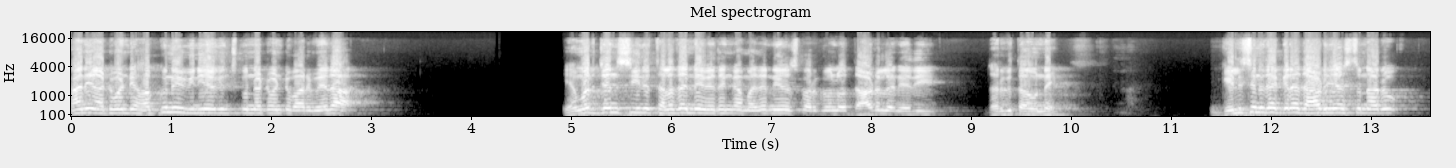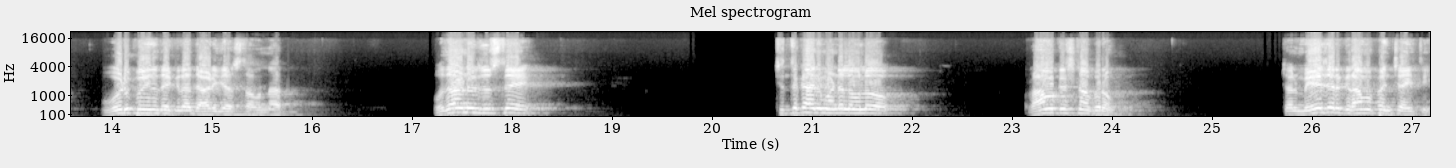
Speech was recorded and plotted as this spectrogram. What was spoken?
కానీ అటువంటి హక్కుని వినియోగించుకున్నటువంటి వారి మీద ఎమర్జెన్సీని తలదన్నే విధంగా మదర్ నియోజకవర్గంలో దాడులు అనేది జరుగుతూ ఉన్నాయి. గెలిచిన దగ్గర దాడి చేస్తున్నారు. ఓడిపోయిన దగ్గర దాడి చేస్తూ ఉన్నారు. ఉదాహరణకు చూస్తే చింతకాని మండలంలో రామకృష్ణాపురం చాలా మేజర్ గ్రామ పంచాయతీ.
